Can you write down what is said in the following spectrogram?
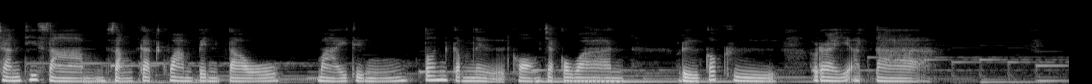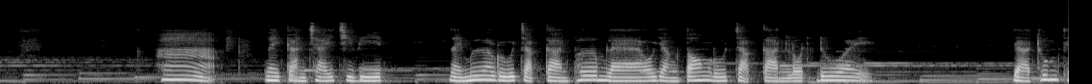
ชั้นที่สามสังกัดความเป็นเตาหมายถึงต้นกำเนิดของจักรวาล หรือก็คือ ไรอัตตา 5. ในการใช้ชีวิต ในเมื่อรู้จักการเพิ่มแล้วยังต้องรู้จักการลดด้วย อย่าทุ่มเท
